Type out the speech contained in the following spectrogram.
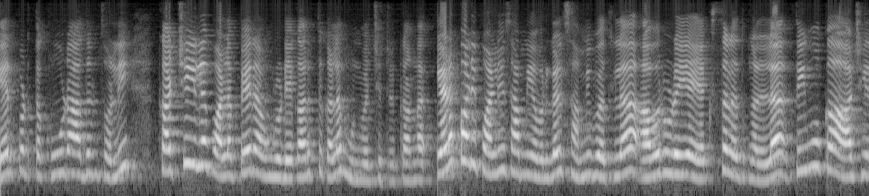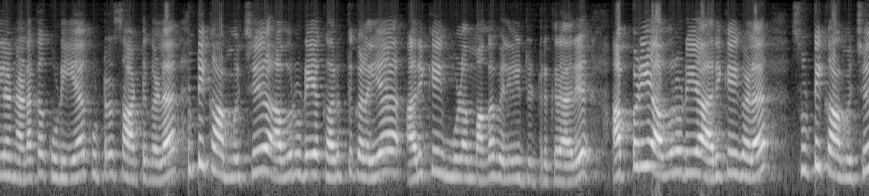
ஏற்படுத்தக்கூடாதுன்னு சொல்லி கட்சியில பல பேர் அவங்களுடைய கருத்துக்களை முன் வச்சிட்டு இருக்காங்க எடப்பாடி பழனிசாமி அவர்கள் சமீபத்துல அவருடைய எக்ஸ்தலங்கள்ல திமுக ஆட்சியில நடக்கக்கூடிய குற்றச்சாட்டுகளை சுட்டி காமிச்சு அவருடைய கருத்துக்களைய அறிக்கை மூலமாக வெளியிட்டு இருக்கிறாரு அப்படி அவருடைய அறிக்கைகளை சுட்டி காமிச்சு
